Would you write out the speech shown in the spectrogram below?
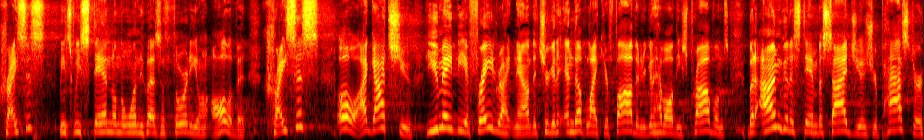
Crisis means we stand on the one who has authority on all of it. Crisis? Oh, I got you. You may be afraid right now that you're going to end up like your father and you're going to have all these problems, but I'm going to stand beside you as your pastor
